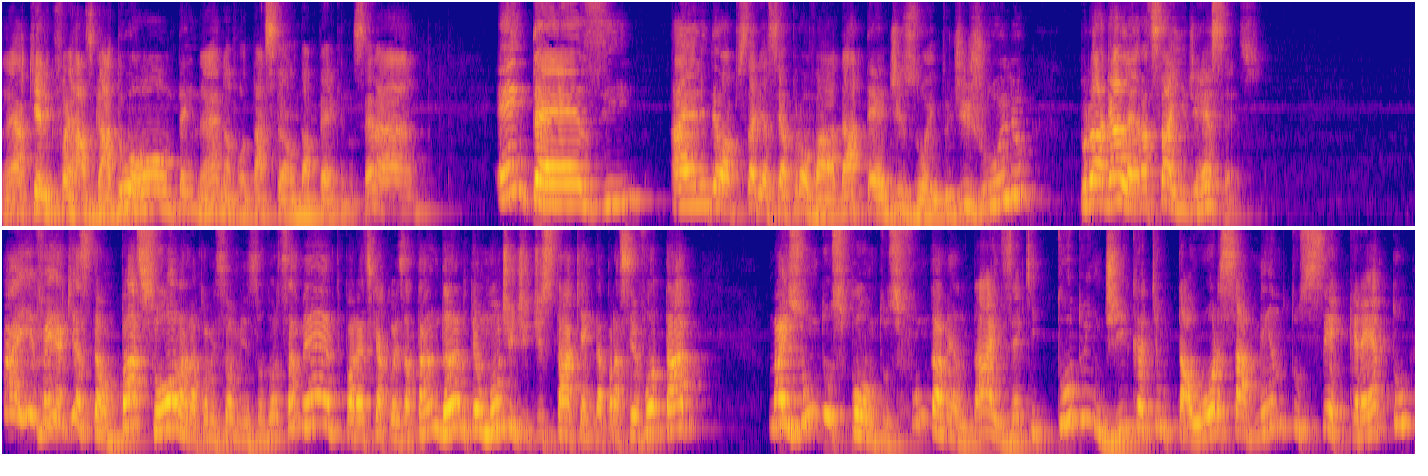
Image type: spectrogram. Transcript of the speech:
né, aquele que foi rasgado ontem né, na votação da PEC no Senado. Em tese, a LDO precisaria ser aprovada até 18 de julho para a galera sair de recesso. Aí vem a questão: passou lá na Comissão Mista do Orçamento, parece que a coisa está andando, tem um monte de destaque ainda para ser votado. Mas um dos pontos fundamentais é que tudo indica que o tal orçamento secreto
